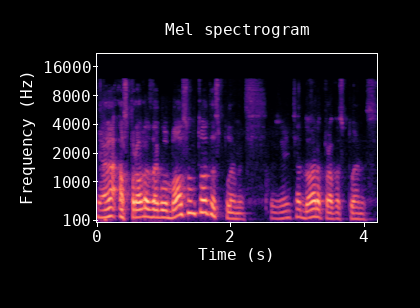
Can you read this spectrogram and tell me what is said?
É, as provas da Global são todas planas. A gente adora provas planas.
